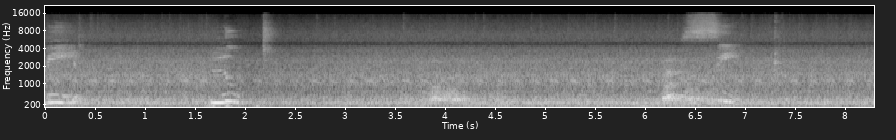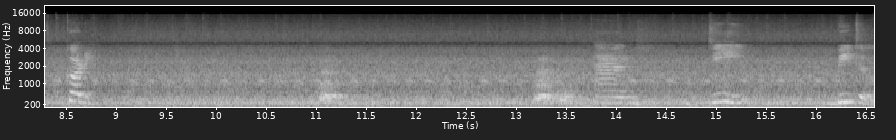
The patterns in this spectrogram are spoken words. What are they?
B. Loot C. Curry and D. Betel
